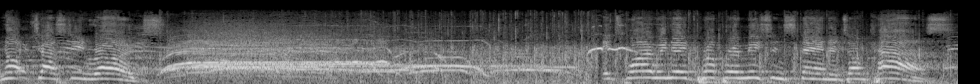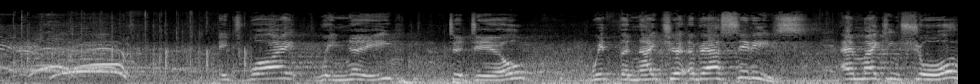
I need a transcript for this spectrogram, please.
not just in roads. It's why we need proper emission standards on cars. It's why we need to deal with the nature of our cities and making sure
